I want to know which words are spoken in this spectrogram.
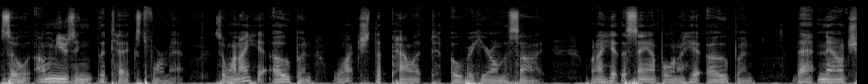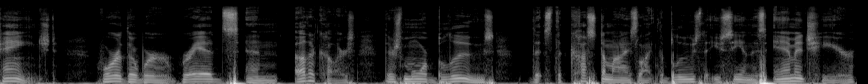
so I'm using the text format. So when I hit open, watch the palette over here on the side. When I hit the sample and I hit open, that now changed. Where there were reds and other colors, there's more blues that's the customized like the blues that you see in this image here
